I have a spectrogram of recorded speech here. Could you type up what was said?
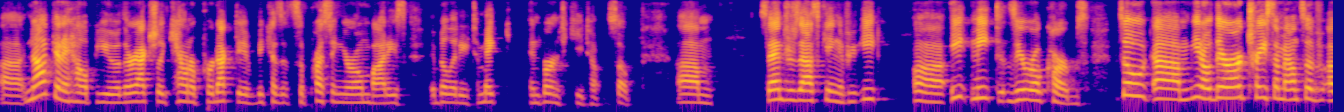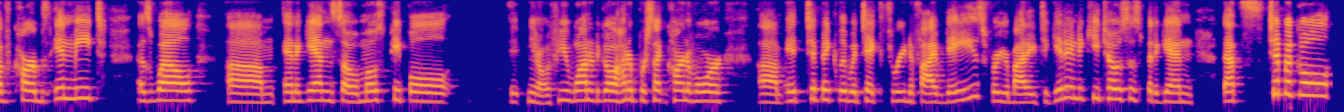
uh, not going to help you, they're actually counterproductive because it's suppressing your own body's ability to make and burn ketones. So um, Sandra's asking if you eat uh, eat meat, zero carbs. So, um, you know, there are trace amounts of, of carbs in meat as well. Um, and again, so most people, you know, if you wanted to go 100% carnivore, um, it typically would take three to five days for your body to get into ketosis. But again, that's typical.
